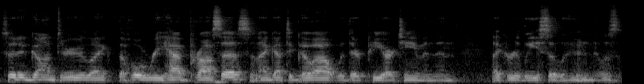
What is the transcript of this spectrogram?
so it had gone through like the whole rehab process, and I got to go out with their PR team and then like release a loon. It was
